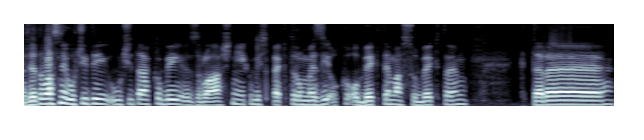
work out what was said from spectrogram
že je to vlastně určitý, určitá jakoby zvláštní jakoby spektrum mezi objektem a subjektem, které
